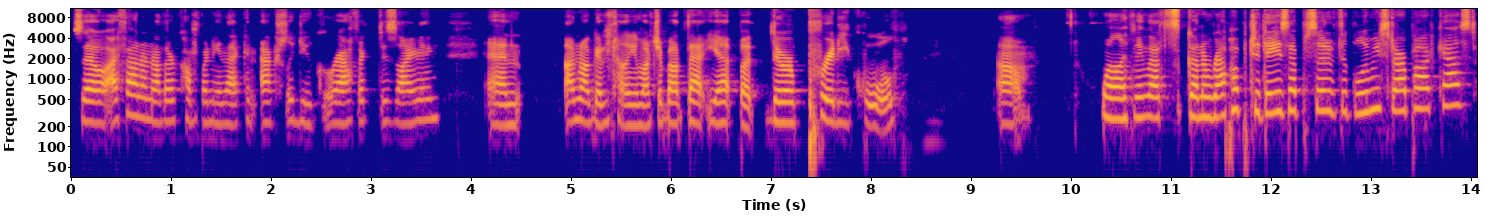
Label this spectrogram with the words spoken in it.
So i found another company that can actually do graphic designing. And i'm not going to tell you much about that yet but they're pretty cool. Um, well, I think that's going to wrap up today's episode of the Gloomy Star Podcast.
